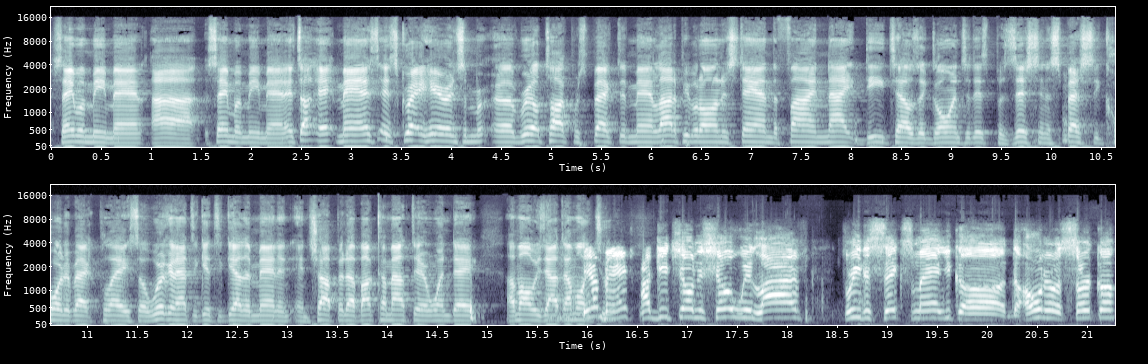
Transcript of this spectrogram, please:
Same with me, man. Uh, same with me, man. It's uh, it, man. It's, it's great hearing some uh, real talk perspective, man. A lot of people don't understand the fine night details that go into this position, especially quarterback play. So we're gonna have to get together, man, and, and chop it up. I'll come out there one day. I'm always out there. I'm on. Yeah, two- man. I'll get you on the show. We're live three to six, man. You can. Uh, the owner of Circa.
